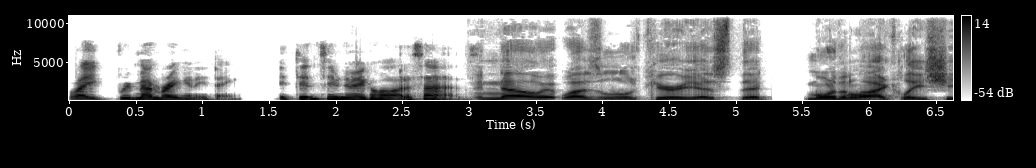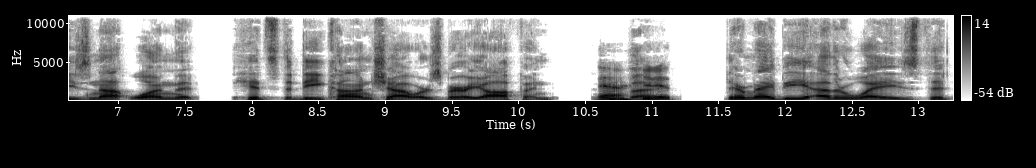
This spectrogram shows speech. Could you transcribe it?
like, remembering anything? It didn't seem to make a whole lot of sense. No, it was a little curious that more than likely she's not one that hits the decon showers very often. Yeah, But- she did. There may be other ways that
